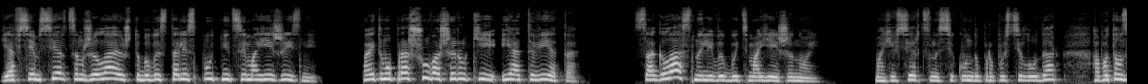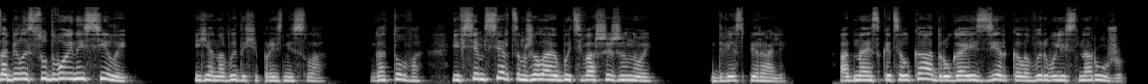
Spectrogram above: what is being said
«Я всем сердцем желаю, чтобы вы стали спутницей моей жизни, поэтому прошу вашей руки и ответа. Согласны ли вы быть моей женой?» Мое сердце на секунду пропустило удар, а потом забилось с удвоенной силой, и я на выдохе произнесла. «Готово, и всем сердцем желаю быть вашей женой». Две спирали. Одна из котелка, другая из зеркала вырвались наружу,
